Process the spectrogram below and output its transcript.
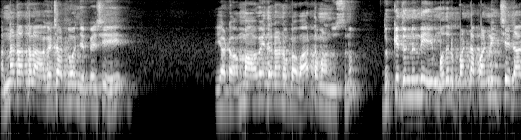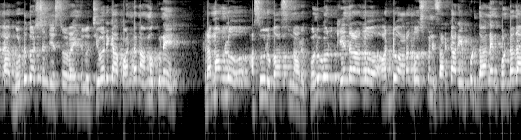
అన్నదాతల అగచాటు అని చెప్పేసి ఈ అటు అమ్మ ఆవేదన అని ఒక వార్త మనం చూస్తున్నాం. దుక్కి దున్నింది మొదలు పంట పండించేదాకా గొడ్డు కష్టం చేస్తున్న రైతులు. చివరికి ఆ పంటను అమ్ముకునే క్రమంలో అసూలు బాస్తున్నారు. కొనుగోలు కేంద్రాల్లో అడ్డు ఆరబోసుకుని సర్కారు ఎప్పుడు ధాన్యం కొంటదా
